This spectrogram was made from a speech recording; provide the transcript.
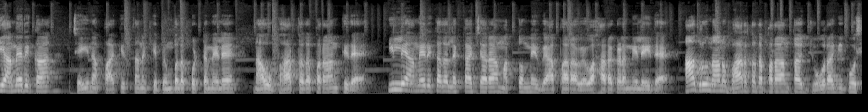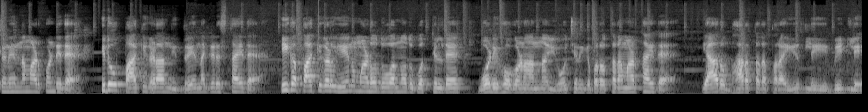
ಈ ಅಮೆರಿಕ, ಚೈನಾ, ಪಾಕಿಸ್ತಾನಕ್ಕೆ ಬೆಂಬಲ ಕೊಟ್ಟ ಮೇಲೆ ನಾವು ಭಾರತದ ಪರ ಅಂತಿದೆ. ಇಲ್ಲಿ ಅಮೆರಿಕದ ಲೆಕ್ಕಾಚಾರ ಮತ್ತೊಮ್ಮೆ ವ್ಯಾಪಾರ ವ್ಯವಹಾರಗಳ ಮೇಲೆ ಇದೆ. ಆದರೂ ನಾನು ಭಾರತದ ಪರ ಅಂತ ಜೋರಾಗಿ ಘೋಷಣೆಯನ್ನ ಮಾಡಿಕೊಂಡಿದೆ ಇದು ಪಾಕಿಗಳ ನಿದ್ರೆಯನ್ನ ಗಿಡಿಸ್ತಾ ಇದೆ. ಈಗ ಪಾಕಿಗಳು ಏನು ಮಾಡೋದು ಅನ್ನೋದು ಗೊತ್ತಿಲ್ಲದೆ ಓಡಿ ಹೋಗೋಣ ಅನ್ನೋ ಯೋಚನೆಗೆ ಬರೋ ಥರ ಮಾಡ್ತಾ ಇದೆ. ಯಾರು ಭಾರತದ ಪರ ಇರಲಿ, ಬಿಡ್ಲಿ,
